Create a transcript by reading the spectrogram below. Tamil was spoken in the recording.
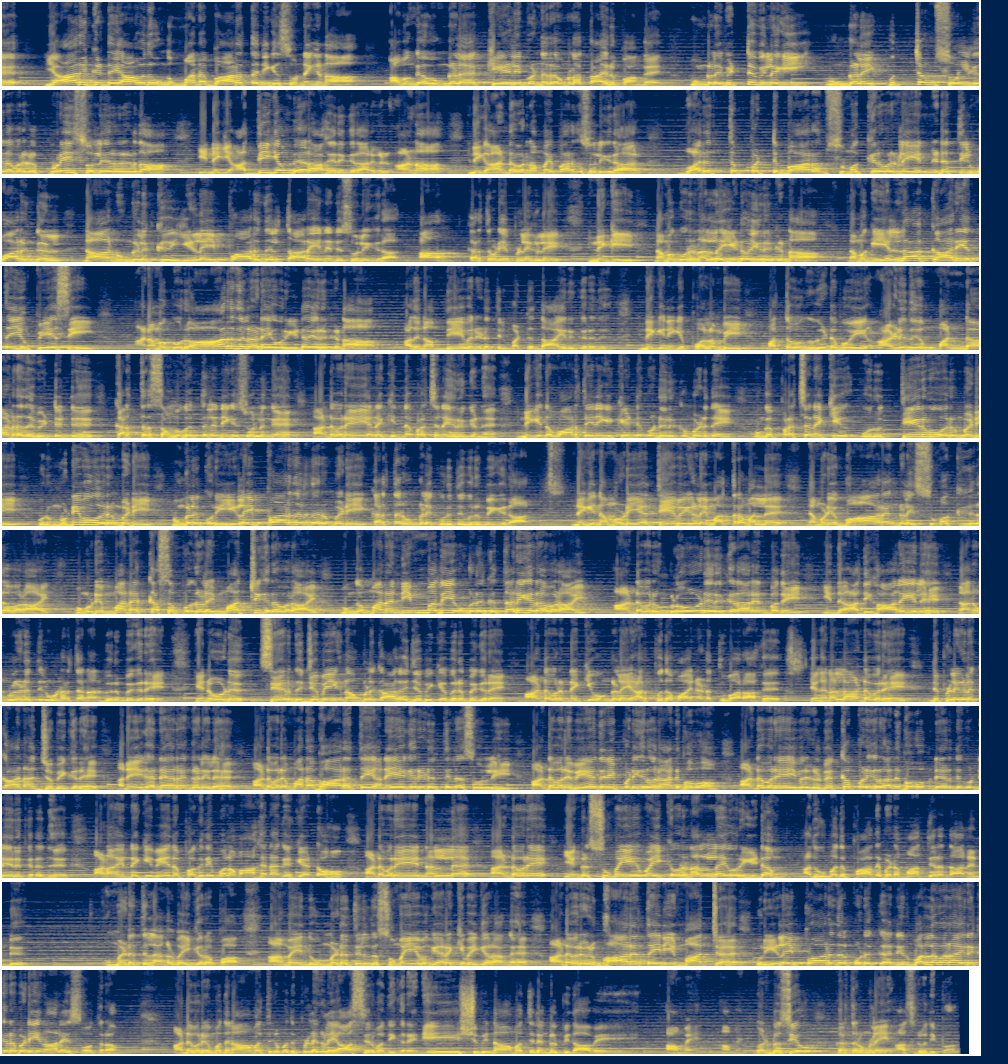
யாருக்கிட்டையாவது உங்க மன பாரத்தை நீங்க சொன்னீங்கன்னா அவங்க உங்களை கேலி பண்ணுறவங்களா தான் இருப்பாங்க. உங்களை விட்டு விலகி உங்களை குற்றம் சொல்கிறவர்கள் குறை சொல்கிறவர்கள் தான் இன்னைக்கு அதிகம் பேராக இருக்கிறார்கள். ஆனால் இன்னைக்கு ஆண்டவர் நம்மை பார்த்து சொல்லுகிறார் வருத்தப்பட்டு பாரம் சுமக்கிறவர்களை என்னிடத்தில் வாருங்கள். நான் உங்களுக்கு இளைப்பாறுதல் தாரேன் என்று சொல்லுகிறார். ஆம் கர்த்தருடைய பிள்ளைகளே இன்னைக்கு நமக்கு ஒரு நல்ல இடம் இருக்குன்னா நமக்கு எல்லா காரியத்தையும் பேசி நமக்கு ஒரு ஆறுதல் அடைய ஒரு இடம் இருக்குன்னா அது நாம் தேவனிடத்தில் மட்டும்தான் இருக்கிறது. இன்னைக்கு நீங்க புலம்பி மற்றவங்க கிட்ட போய் அழுது மண்டாடுறதை விட்டுட்டு கர்த்தர் சமூகத்தில் நீங்க சொல்லுங்க ஆண்டவரே எனக்கு இந்த பிரச்சனை இருக்குன்னு. இன்னைக்கு இந்த வார்த்தையை நீங்க கேட்டுக்கொண்டு இருக்கும் பொழுதே உங்க பிரச்சனைக்கு ஒரு தீர்வு வரும்படி ஒரு முடிவு வரும்படி உங்களுக்கு ஒரு இளைப்பாறுதல் தரும்படி கர்த்தர் உங்களை குறித்து விரும்புகிறார். இன்னைக்கு நம்முடைய தேவைகளை மாத்திரமல்ல நம்முடைய பாரங்களை சுமக்குகிறவராய் உங்களுடைய மன கசப்புகளை மாற்றுகிறவராய் உங்க மன நிம்மதியை உங்களுக்கு தருகிறவராய். ஆண்டவர் உங்களோடு இருக்கிறார் என்பதை இந்த அதிகாலையிலே நான் உங்களிடத்தில் உணர்த்த நான் விரும்புகிறேன். என்னோடு சேர்ந்து ஜெபிங்க நான் உங்களுக்காக ஜெபிக்க விரும்புகிறேன். ஆண்டவர் இன்னைக்கு உங்களை அற்புதமாய் நடத்துவாராக. எங்க நல்ல ஆண்டவரே இந்த பிள்ளைகளுக்காக நான் ஜெபிக்கிறேன். அநேக நேரங்களில் ஆண்டவரை மனபாரத்தை அநேகரிடத்தில் சொல்லி ஆண்டவரை வேதனைப்படுகிற ஒரு அனுபவம் ஆண்டவரே இவர்கள் வெக்கப்படுகிற அனுபவம் நேர்ந்து கொண்டே இருக்கிறது. ஆனா இன்னைக்கு வேத பகுதி மூலமாக நாங்கள் கேட்டோம் ஆண்டவரே நல்ல ஆண்டவரே எங்கள் சுமையை வைக்க ஒரு நல்ல ஒரு இடம். அது உமது பாதபிடம் மாத்திரம்தான் என்று உம்மிடத்தில் நாங்கள் வைக்கிறோப்பா. ஆமே இந்த உம்மிடத்தில் இந்த சுமையை இவங்க இறக்கி வைக்கிறாங்க. ஆண்டவரே ஒரு பாரத்தை நீ மாற்ற ஒரு இளைப்பாறுதல் கொடுக்க நீர் வல்லவராய் இருக்கிறபடியினாலே சோத்திரம் ஆண்டவரே உமது நாமத்தில் உமது பிள்ளைகளை ஆசீர்வதிக்கிறேன். ஏசுவின் நாமத்தில் எங்கள் பிதாவே. ஆமே ஆமே God bless கர்த்தர் உங்களை ஆசீர்வதிப்பார்.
